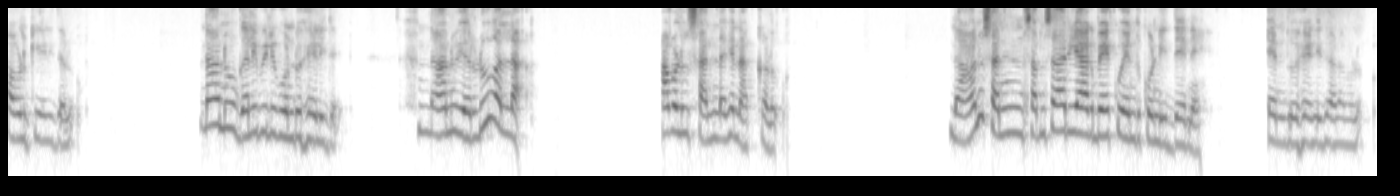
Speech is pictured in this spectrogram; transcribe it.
ಅವಳು ಕೇಳಿದಳು. ನಾನು ಗಲಿಬಿಲಿಗೊಂಡು ಹೇಳಿದೆ. ನಾನು ಎರಡೂ ಅಲ್ಲ. ಅವಳು ಸಣ್ಣಗೆ ನಕ್ಕಳು. ನಾನು ಸನ್, ಸಂಸಾರಿಯಾಗಬೇಕು ಎಂದುಕೊಂಡಿದ್ದೇನೆ ಎಂದು ಹೇಳಿದಳವಳು.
